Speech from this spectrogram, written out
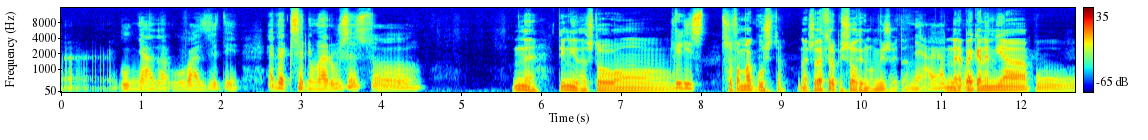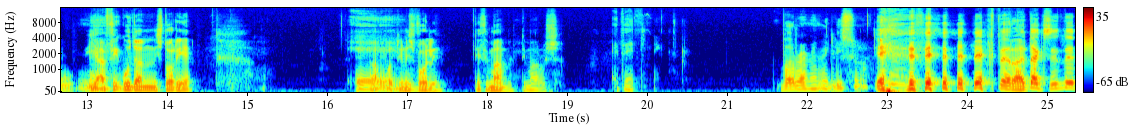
ε, κουνιάδα μου, βάζει την... Έπαιξε η Μαρούσα στο ναι, την είδα στο, κλείστο. στο Φαμαγκούστα. Ναι, στο δεύτερο επεισόδιο νομίζω ήταν. Ναι, αγάπη Ναι, μου. έκανε μια που Ναι. αφηγούνταν ιστορία Ε, από την εισβολή. Τη θυμάμαι, τη Μαρούσα. ε, δεν είναι. Μπορώ να μιλήσω; Ε, Δεύτερα, εντάξει. δεν-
